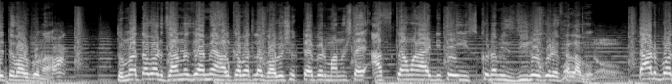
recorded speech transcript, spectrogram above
যেতে পারব না। তোমরা তো আবার জানো যে আমি হালকা পাতলা গবেষক টাইপের মানুষ তাই আজকে আমার আইডিতে স্কোর আমি জিরো করে ফেলাবো। তারপর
